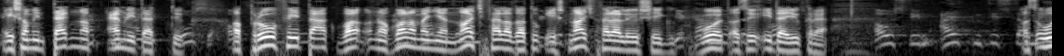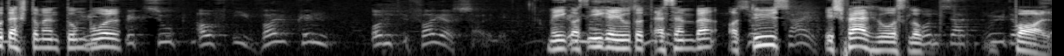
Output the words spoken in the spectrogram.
És amint tegnap említettük, a profétáknak valamennyien nagy feladatuk és nagy felelősségük volt az ő idejükre. Az Ótestamentumból még az ége jutott eszemben a tűz és felhőoszloppal.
